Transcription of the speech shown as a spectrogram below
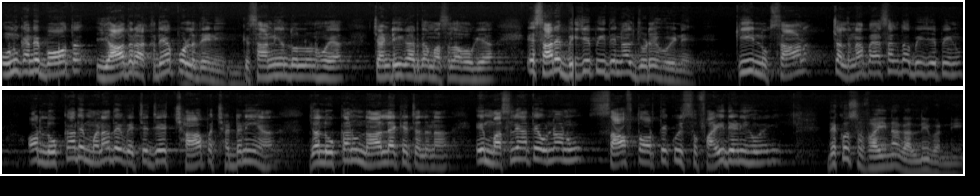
ਉਹਨੂੰ ਕਹਿੰਦੇ ਬਹੁਤ ਯਾਦ ਰੱਖਦੇ ਆ ਭੁੱਲਦੇ ਨਹੀਂ। ਕਿਸਾਨੀ ਅੰਦੋਲਨ ਹੋਇਆ ਚੰਡੀਗੜ੍ਹ ਦਾ ਮਸਲਾ ਹੋ ਗਿਆ ਇਹ ਸਾਰੇ ਬੀਜੇਪੀ ਦੇ ਨਾਲ ਜੁੜੇ ਹੋਏ ਨੇ। ਕੀ ਨੁਕਸਾਨ ਝੱਲਣਾ ਪੈ ਸਕਦਾ ਬੀਜੇਪੀ ਨੂੰ? ਔਰ ਲੋਕਾਂ ਦੇ ਮਨਾਂ ਦੇ ਵਿੱਚ ਜੇ ਛਾਪ ਛੱਡਣੀ ਆ ਜਾਂ ਲੋਕਾਂ ਨੂੰ ਨਾਲ ਲੈ ਕੇ ਚੱਲਣਾ ਇਹ ਮਸਲਿਆਂ ਤੇ ਉਹਨਾਂ ਨੂੰ ਸਾਫ਼ ਤੌਰ ਤੇ ਕੋਈ ਸਫ਼ਾਈ ਦੇਣੀ ਹੋਵੇਗੀ? ਦੇਖੋ ਸਫ਼ਾਈ ਨਾਲ ਗੱਲ ਨਹੀਂ ਬਣਨੀ।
